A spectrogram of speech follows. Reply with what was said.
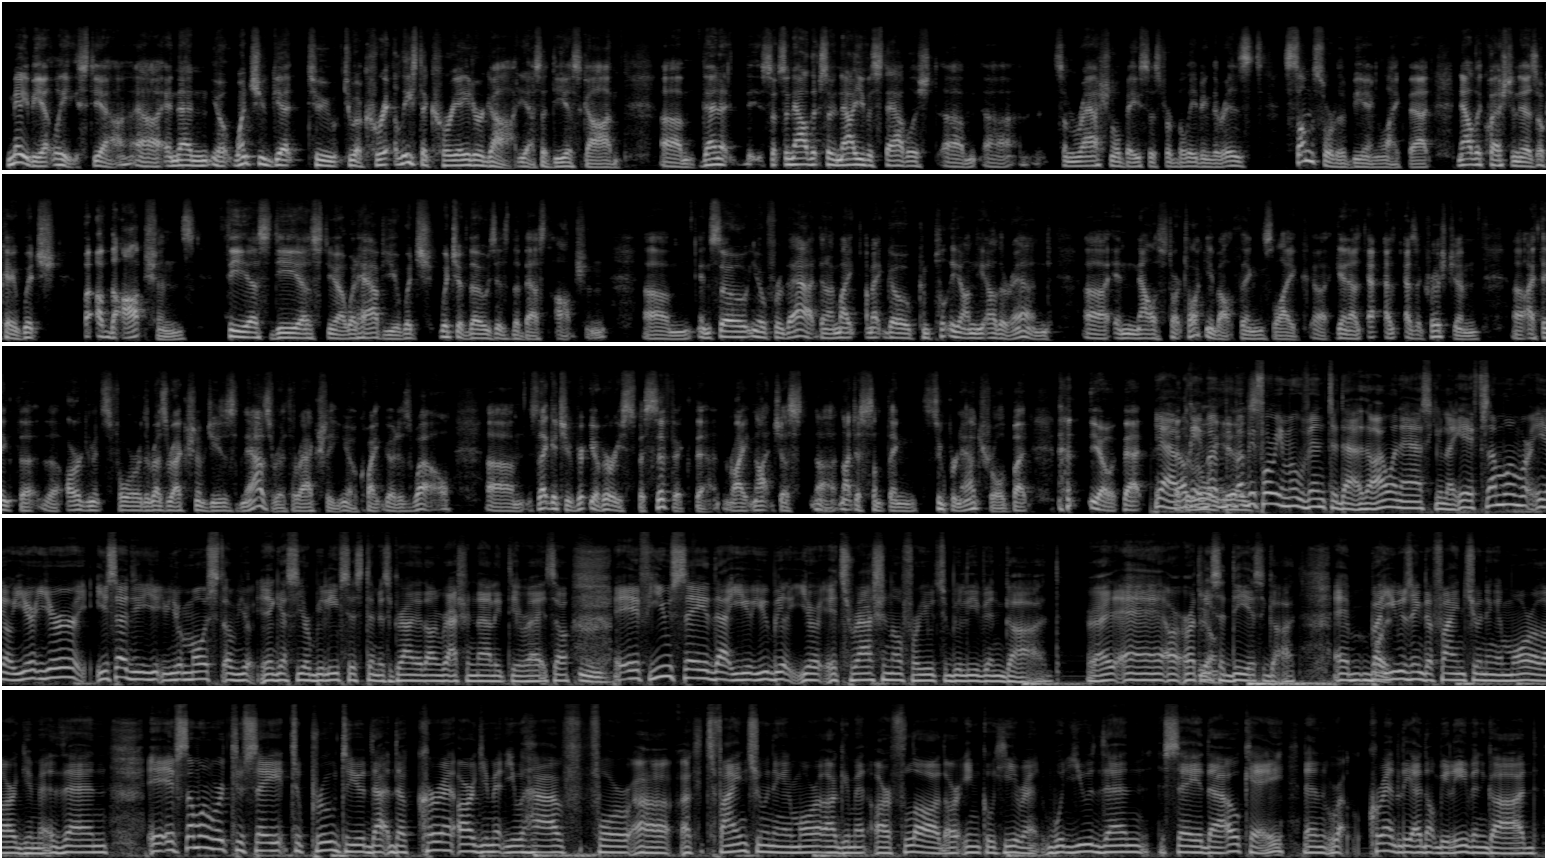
Maybe at least, yeah. Uh, and then you know, once you get to to a cre- at least a creator God, yes, a deist God, um, then it, so so now that so now you've established um, uh, some rational basis for believing there is some sort of being like that. Now the question is, okay, which of the options theist, deist, you know, what have you, which which of those is the best option? Um, and so, you know, for that, then I might I might go completely on the other end uh, and now start talking about things like uh, again as, as, as, a christian uh, i think the the arguments for the resurrection of jesus of nazareth are actually you know quite good as well. Um, so that gets you, you know, very specific then right? Not just uh, not just something supernatural but you know that yeah that okay really but, but before we move into that though i want to ask you like if someone were you know you're you're you said you, you're most of your i guess your belief system is grounded on rationality right? So mm. if you say that you you be you're it's rational for you to believe in God, right? And or, or at yeah. least a deist God. And by right. using the fine tuning and moral argument, then if someone were to say to prove to you that the current argument you have for uh, a fine tuning and moral argument are flawed or incoherent, would you then say that okay, then currently I don't believe in God?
